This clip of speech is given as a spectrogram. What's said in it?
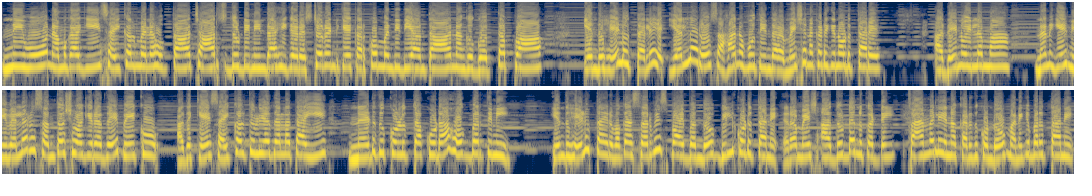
ನೀವು ನಮಗಾಗಿ ಸೈಕಲ್ ಮೇಲೆ ಹೋಗ್ತಾ ಚಾರ್ಜ್ ದುಡ್ಡಿನಿಂದ ಹೀಗೆ ರೆಸ್ಟೋರೆಂಟ್ಗೆ ಕರ್ಕೊಂಡ್ ಬಂದಿದೀಯಾ ಅಂತ ನಂಗೆ ಗೊತ್ತಪ್ಪ ಎಂದು ಹೇಳುತ್ತಲೇ ಎಲ್ಲರೂ ಸಹಾನುಭೂತಿಯಿಂದ ರಮೇಶನ ಕಡೆಗೆ ನೋಡುತ್ತಾರೆ. ಅದೇನು ಇಲ್ಲಮ್ಮ. ನನಗೆ ನೀವೆಲ್ಲರೂ ಸಂತೋಷವಾಗಿರೋದೇ ಬೇಕು. ಅದಕ್ಕೆ ಸೈಕಲ್ ತುಳಿಯೋದಲ್ಲ ತಾಯಿ, ನಡೆದುಕೊಳ್ಳುತ್ತಾ ಕೂಡ ಹೋಗ್ ಬರ್ತೀನಿ ಎಂದು ಹೇಳುತ್ತಾ ಇರುವಾಗ ಸರ್ವಿಸ್ ಬಾಯ್ ಬಂದು ಬಿಲ್ ಕೊಡುತ್ತಾನೆ. ರಮೇಶ್ ಆ ದುಡ್ಡನ್ನು ಕಟ್ಟಿ ಫ್ಯಾಮಿಲಿಯನ್ನು ಕರೆದುಕೊಂಡು ಮನೆಗೆ ಬರುತ್ತಾನೆ.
